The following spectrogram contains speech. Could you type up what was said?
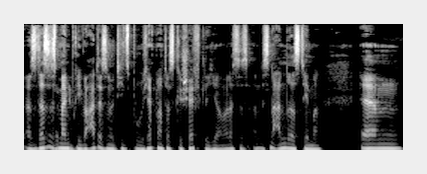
also das ist mein privates Notizbuch. Ich habe noch das geschäftliche, aber das ist, das ist ein anderes Thema. Ähm,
